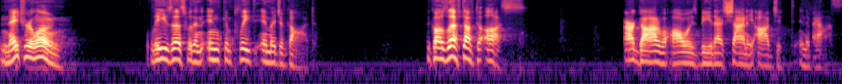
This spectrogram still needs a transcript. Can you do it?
nature alone leaves us with an incomplete image of God. Because left up to us, our God will always be that shiny object in the palace.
